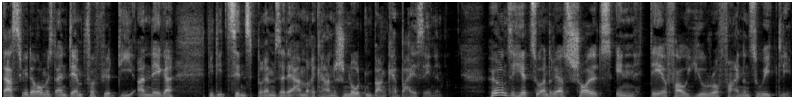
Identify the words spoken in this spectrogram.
Das wiederum ist ein Dämpfer für die Anleger, die die Zinsbremse der amerikanischen Notenbank herbeisehnen. Hören Sie hierzu Andreas Scholz in DFV Eurofinance Weekly.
